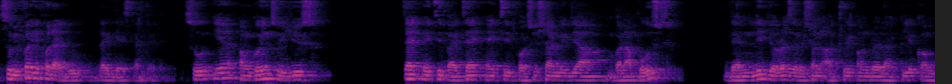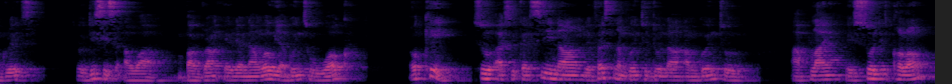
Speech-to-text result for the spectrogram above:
So before any further ado, let's get started. So here I'm going to use 1080 by 1080 for social media banner post. Then leave your resolution at 300 and click on great. So this is our background area. Now where we are going to work. Okay so as you can see now the first thing i'm going to do now i'm going to apply a solid color.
